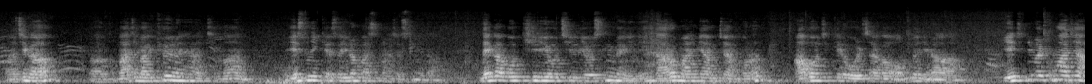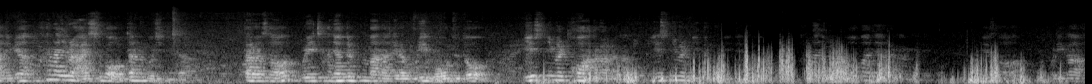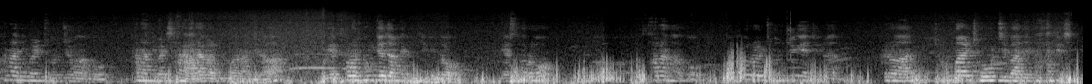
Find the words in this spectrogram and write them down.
아, 제가 어, 마지막에 표현을 해놨지만 예수님께서 이런 말씀을 하셨습니다. 내가 곧 길이요 진리요 생명이니 나로 말미암지 않고는 아버지께로 올 자가 없느니라. 예수님을 통하지 않으면 하나님을 알 수가 없다는 것입니다. 따라서 우리 자녀들뿐만 아니라 우리 모두도 예수님을 더 알아가고 예수님을 믿음으로 인해서 하나님을 더 많이 알아가게 되고 그래서 우리가 하나님을 존중하고 하나님을 잘 알아갈 뿐만 아니라 우리가 서로 형제자매들끼리도 우리가 서로 어, 사랑하고 서로를 존중해주는 그러한 정말 좋은 집안이 다 되시기를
